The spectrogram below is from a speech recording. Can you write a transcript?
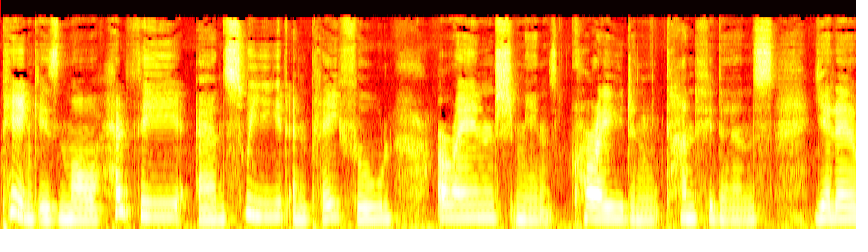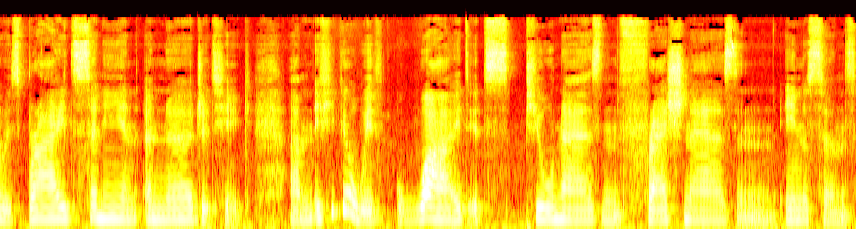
pink is more healthy and sweet and playful. Orange means courage and confidence. Yellow is bright, sunny, and energetic. Um, if you go with white, it's pureness and freshness and innocence.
